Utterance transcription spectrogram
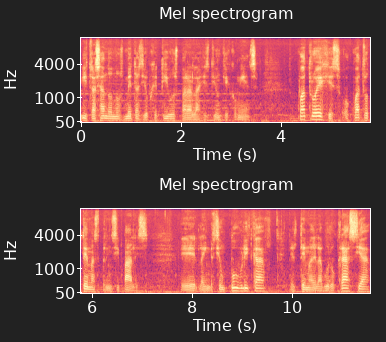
y trazándonos metas y objetivos para la gestión que comienza. Cuatro ejes o cuatro temas principales. Eh, la inversión pública, el tema de la burocracia,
